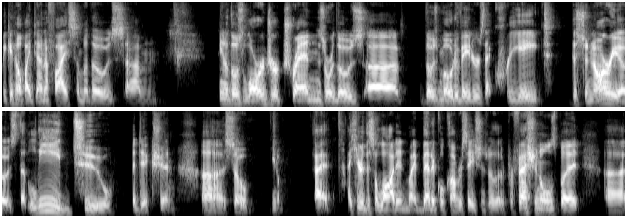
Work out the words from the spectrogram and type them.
we can help identify some of those, um, you know, those larger trends or those uh, those motivators that create the scenarios that lead to addiction. Uh, so, you know, I, I, hear this a lot in my medical conversations with other professionals, but uh,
